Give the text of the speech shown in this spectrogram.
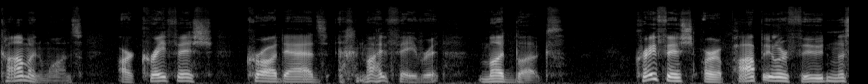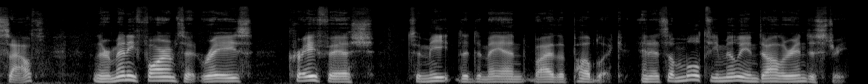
Common ones are crayfish, crawdads, and my favorite, mud bugs. Crayfish are a popular food in the South. And there are many farms that raise crayfish to meet the demand by the public, and it's a multi-million dollar industry.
